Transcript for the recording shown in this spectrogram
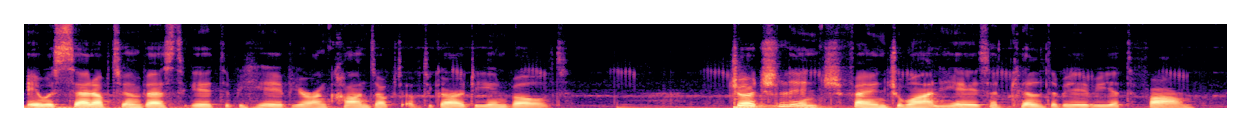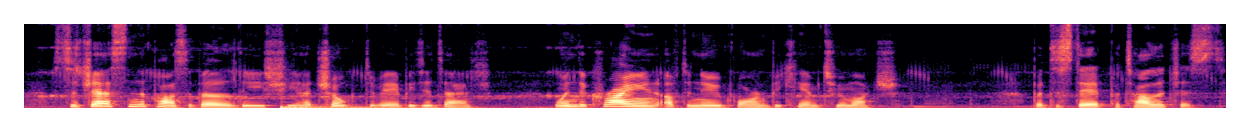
It was set up to investigate the behaviour and conduct of the Gardaí involved. Judge Lynch found Joanne Hayes had killed the baby at the farm, suggesting the possibility she had choked the baby to death when the crying of the newborn became too much. But the state pathologist,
